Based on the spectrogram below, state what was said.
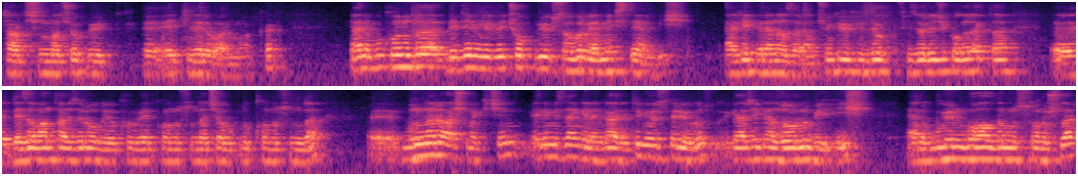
tartışılmaz çok büyük e, etkileri var muhakkak. Yani bu konuda dediğim gibi çok büyük sabır vermek isteyen bir iş. Erkeklere nazaran. Çünkü fizyo- fizyolojik olarak da e, dezavantajları oluyor kuvvet konusunda, çabukluk konusunda. E, bunları aşmak için elimizden gelen gayreti gösteriyoruz. Gerçekten zorlu bir iş. Yani bugün bu aldığımız sonuçlar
